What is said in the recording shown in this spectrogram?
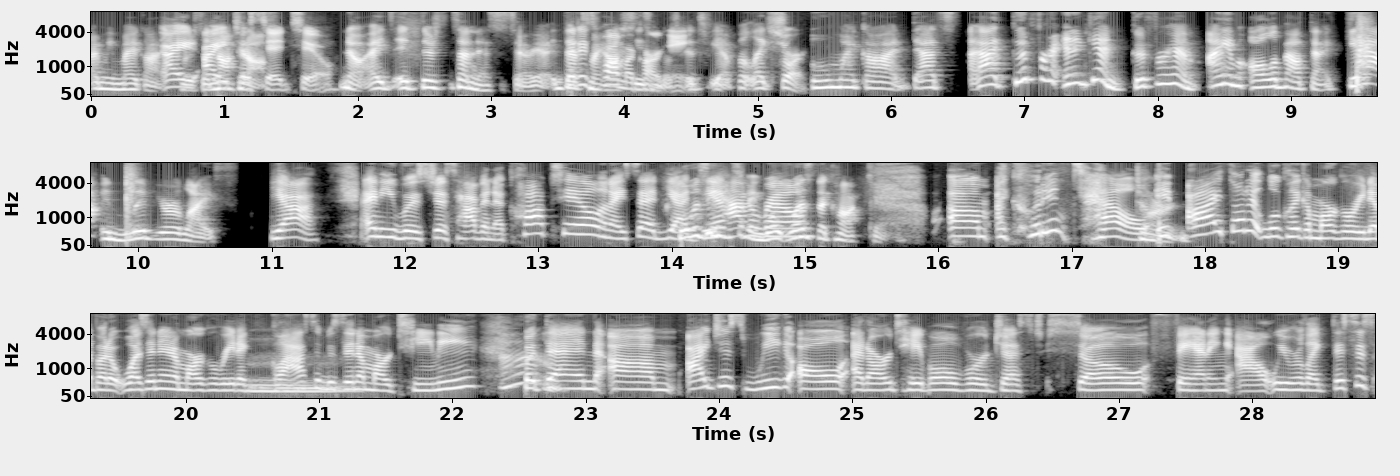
I mean, my God. I, I just did too. No, I, it, there's, it's unnecessary. That's it's my Paul McCartney. It's, yeah, but like, Sure. oh my God, that's uh, good for And again, good for him. I am all about that. Get out and live your life. Yeah. And he was just having a cocktail. And I said, yeah, what was he having? Around. What was the cocktail? Um, I couldn't tell. It, I thought it looked like a margarita, but it wasn't in a margarita glass. It was in a martini. But Oh. then um, I just we all at our table were just so fanning out. We were like, this is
